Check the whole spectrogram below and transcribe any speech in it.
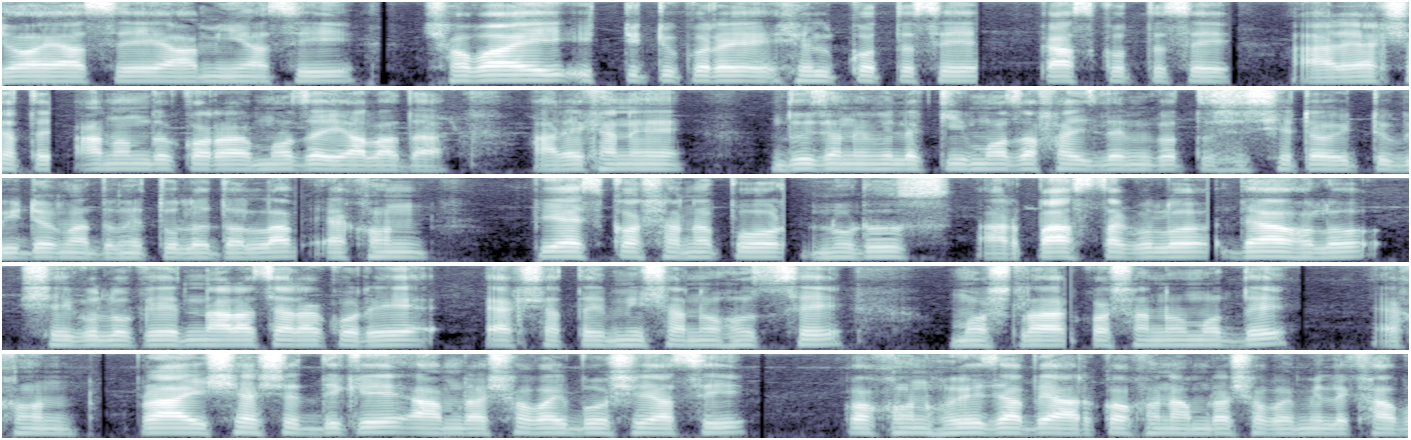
জয় আছে, আমি আছি। সবাই একটু একটু করে হেল্প করতেছে, কাজ করতেছে আর একসাথে আনন্দ করার মজাই আলাদা। আর এখানে দুজনে মিলে কি মজা ফাইজলামি করতেছে সেটাও একটু ভিডিওর মাধ্যমে তুলে ধরলাম। এখন পেঁয়াজ কষানোর পর নুডলস আর পাস্তাগুলো দেওয়া হলো। সেগুলোকে নাড়াচাড়া করে একসাথে মিশানো হচ্ছে মশলা কষানোর মধ্যে। এখন প্রায় শেষের দিকে আমরা সবাই বসে আছি, কখন হয়ে যাবে আর কখন আমরা সবাই মিলে খাব।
